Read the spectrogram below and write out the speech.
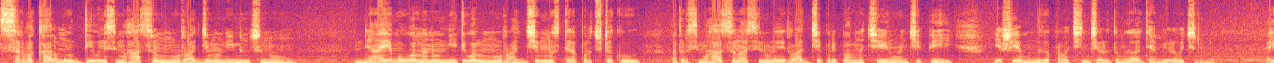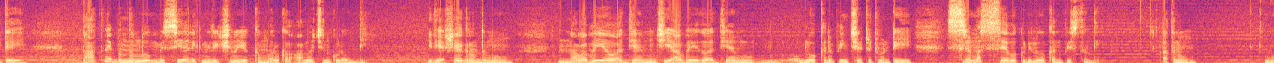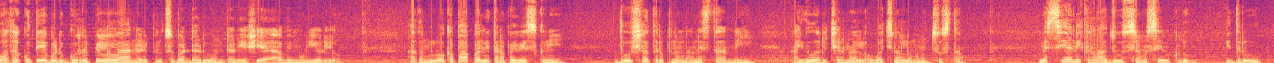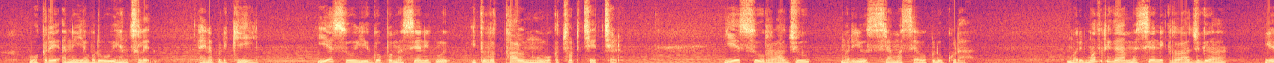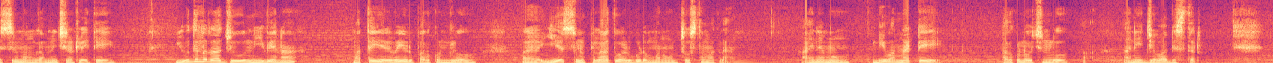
సర్వకాలము దేవుని సింహాసనమును రాజ్యము నియమించును న్యాయము వలనను నీతి వలనను రాజ్యమును స్థిరపరచుటకు అతడు సింహాసనాసీనుడై రాజ్య పరిపాలన చేయను అని చెప్పి యషయ ముందుగా ప్రవచించాడు తొమ్మిదవ అధ్యాయం ఏడవ వచనంలో. అయితే పాత నిబంధనలో మెస్సియానిక్ నిరీక్షణ యొక్క మరొక ఆలోచన కూడా ఉంది. ఇది యషయ గ్రంథము నలభైవ అధ్యాయం నుంచి యాభై ఐదో అధ్యాయంలో కనిపించేటటువంటి శ్రమ సేవకుడిలో కనిపిస్తుంది. అతను వధకు తేబడు గొర్రెపిల్లలా నడిపించబడ్డాడు అంటాడు యషయా యాభై మూడు ఏడులో. అతను లోకపాపాన్ని తనపై వేసుకుని దోషుల తరపున మరణిస్తారని ఐదు ఆరు చరణాల్లో వచనాల్లో మనం చూస్తాం. మెస్సియానిక్ రాజు శ్రమసేవకుడు ఇద్దరు ఒకరే అని ఎవరూ ఊహించలేదు. అయినప్పటికీ యేసు ఈ గొప్ప మెస్సియానిక్ ఇతివృత్తాలను ఒకచోట చేర్చాడు. యేసు రాజు మరియు శ్రమ సేవకుడు కూడా. మరి మొదటిగా మెస్సానిక్ రాజుగా యేసుని మనం గమనించినట్లయితే యూదుల రాజు నీవేనా? మత ఇరవై ఏడు పదకొండులో యేసును పిలాతు అడుగుడం మనం చూస్తాం అక్కడ. ఆయనేమో నీవన్నట్టే పదకొండు వచనంలో అని జవాబిస్తారు.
